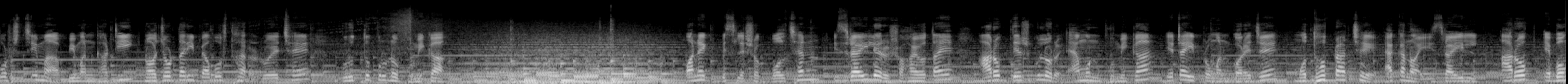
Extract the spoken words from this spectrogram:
পশ্চিমা বিমান ঘাঁটি নজরদারি ব্যবস্থার রয়েছে গুরুত্বপূর্ণ ভূমিকা। অনেক বিশ্লেষক বলছেন, ইসরায়েলের সহায়তায় আরব দেশগুলোর এমন ভূমিকা, এটাই প্রমাণ করে যে মধ্যপ্রাচ্যে একা নয়, ইসরায়েল, আরব এবং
